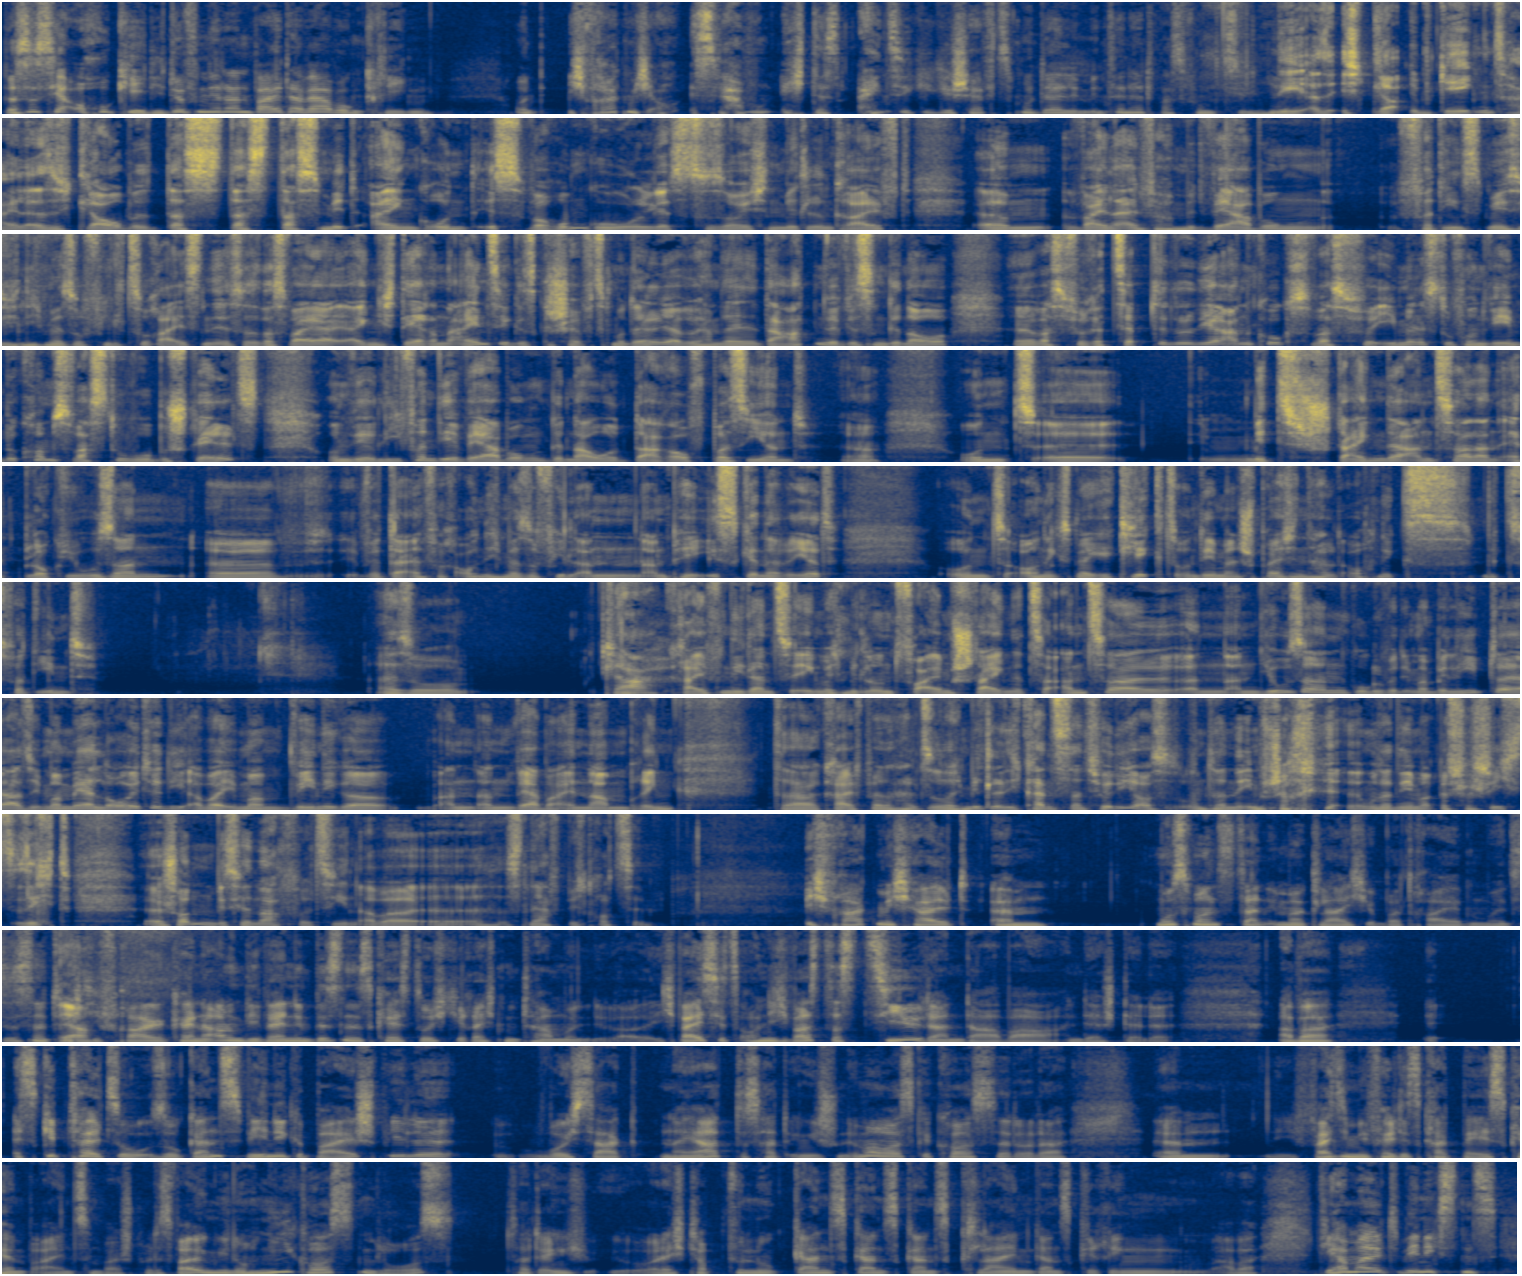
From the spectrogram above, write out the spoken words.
Das ist ja auch okay, die dürfen ja dann weiter Werbung kriegen. Und ich frage mich auch, ist Werbung echt das einzige Geschäftsmodell im Internet, was funktioniert? Nee, also ich glaube, im Gegenteil. Also ich glaube, dass, dass das mit ein Grund ist, warum Google jetzt zu solchen Mitteln greift, ähm, weil einfach mit Werbung verdienstmäßig nicht mehr so viel zu reißen ist. Also das war ja eigentlich deren einziges Geschäftsmodell. Ja, wir haben deine Daten, wir wissen genau, äh, was für Rezepte du dir anguckst, was für E-Mails du von wem bekommst, was du wo bestellst und wir liefern dir Werbung genau darauf basierend. Ja? Und äh, mit steigender Anzahl an Adblock-Usern äh, wird da einfach auch nicht mehr so viel an, an PIs generiert und auch nichts mehr geklickt und dementsprechend halt auch nichts verdient. Also klar greifen die dann zu irgendwelchen Mitteln und vor allem steigende Anzahl an, an Usern. Google wird immer beliebter, ja, also immer mehr Leute, die aber immer weniger an, an Werbeeinnahmen bringen. Da greift man halt so solche Mittel. Ich kann es natürlich aus unternehmerischer Sicht äh, schon ein bisschen nachvollziehen, aber äh, es nervt mich trotzdem. Ich frage mich halt, ähm, muss man es dann immer gleich übertreiben? Und jetzt ist natürlich Ja. die Frage, keine Ahnung, die werden den Business Case durchgerechnet haben und ich weiß jetzt auch nicht, was das Ziel dann da war an der Stelle. Aber äh, es gibt halt so, so ganz wenige Beispiele, wo ich sage, naja, das hat irgendwie schon immer was gekostet oder ähm, ich weiß nicht, mir fällt jetzt gerade Basecamp ein zum Beispiel. Das war irgendwie noch nie kostenlos. Das hat eigentlich, oder ich glaube für nur ganz, ganz, ganz klein, ganz gering, aber die haben halt wenigstens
